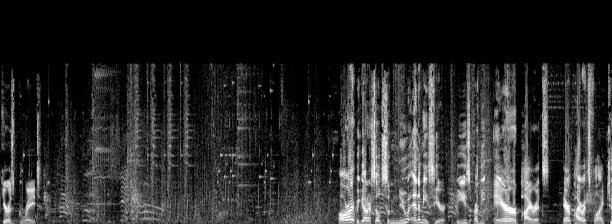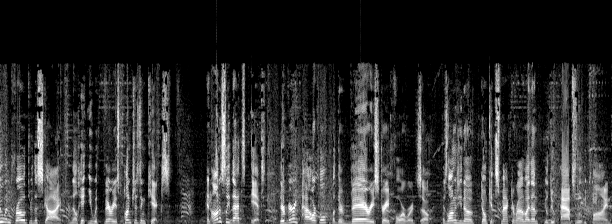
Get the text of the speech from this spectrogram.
Cura's great. Alright, we got ourselves some new enemies here. These are the air pirates. Air pirates fly to and fro through the sky, and they'll hit you with various punches and kicks. And honestly, that's it. They're very powerful, but they're very straightforward, so as long as you know don't get smacked around by them, you'll do absolutely fine.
